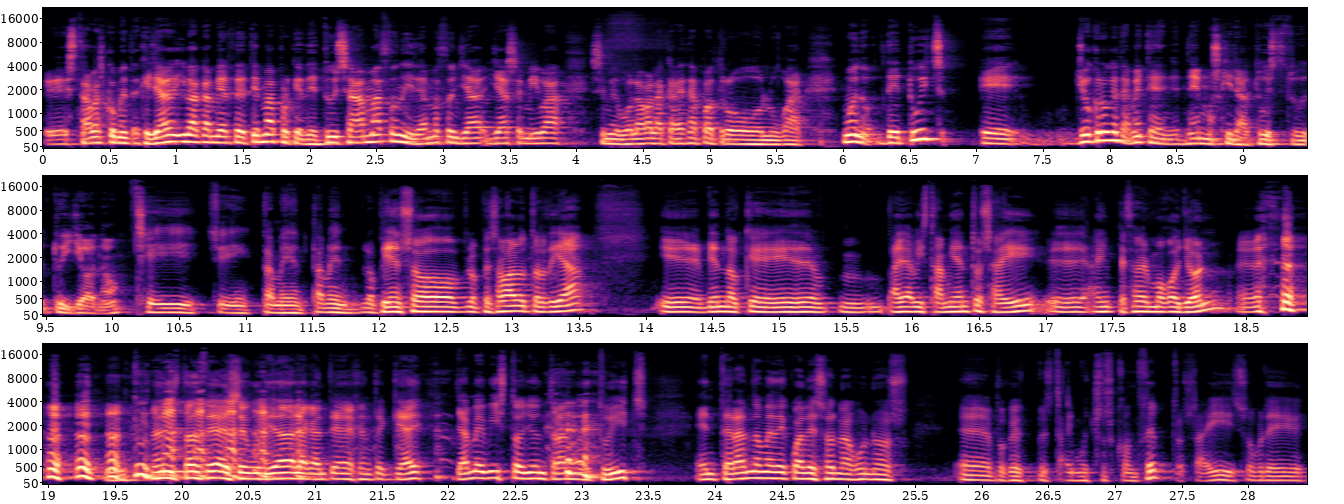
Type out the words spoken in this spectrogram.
eh, estabas comentando que ya iba a cambiar de tema porque de Twitch a Amazon y de Amazon ya, ya se me iba, se me volaba la cabeza para otro lugar. Bueno, de Twitch, yo creo que también tenemos que ir a Twitch tú, y yo, ¿no? Sí, sí, también, también. Lo pienso, lo pensaba el otro día. viendo que mm, hay avistamientos ahí, ha empezado el mogollón, una distancia de seguridad de la cantidad de gente que hay. Ya me he visto yo entrando en Twitch enterándome de cuáles son algunos, eh, porque pues, hay muchos conceptos ahí sobre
